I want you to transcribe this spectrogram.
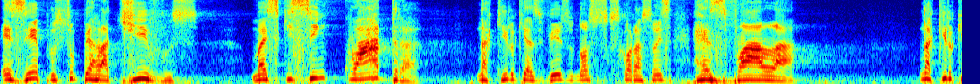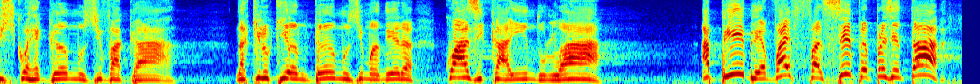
exemplos superlativos, mas que se enquadra naquilo que às vezes os nossos corações resvala, naquilo que escorregamos devagar, naquilo que andamos de maneira quase caindo lá. A Bíblia vai sempre apresentar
